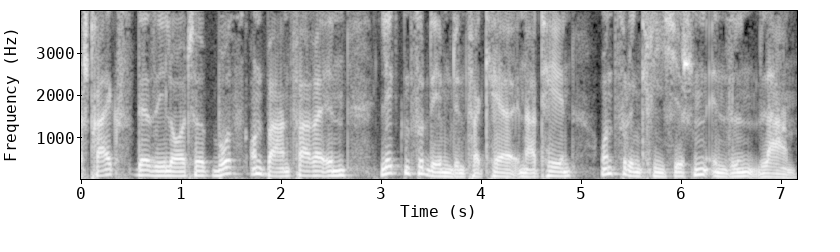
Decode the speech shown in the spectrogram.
Streiks der Seeleute, Bus- und BahnfahrerInnen legten zudem den Verkehr in Athen und zu den griechischen Inseln lahm.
